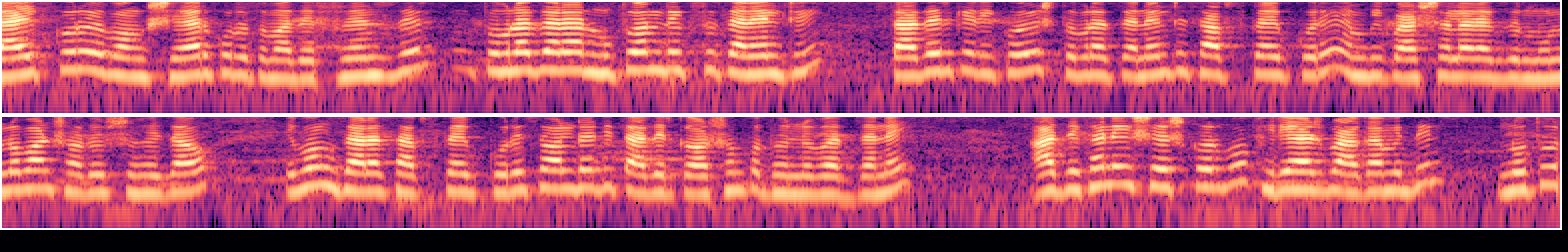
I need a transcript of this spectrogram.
লাইক করো এবং শেয়ার করো তোমাদের ফ্রেন্ডসদের তোমরা যারা নূতন দেখছ চ্যানেলটি তাদেরকে রিকোয়েস্ট তোমরা চ্যানেলটি সাবস্ক্রাইব করে এমবি পাঠশালার একজন মূল্যবান সদস্য হয়ে যাও। এবং যারা সাবস্ক্রাইব করেছে অলরেডি তাদেরকে অসংখ্য ধন্যবাদ জানাই। আজ এখানেই শেষ করব। ফিরে আসব আগামী দিন নতুন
